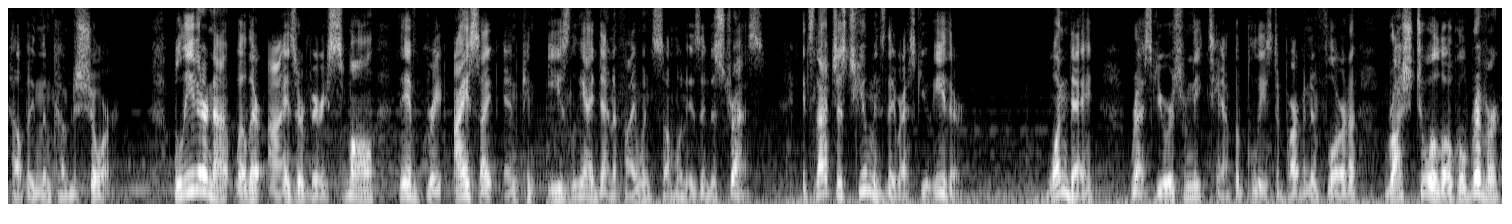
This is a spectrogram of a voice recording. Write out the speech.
helping them come to shore. Believe it or not, while their eyes are very small, they have great eyesight and can easily identify when someone is in distress. It's not just humans they rescue either. One day, rescuers from the Tampa Police Department in Florida rushed to a local river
